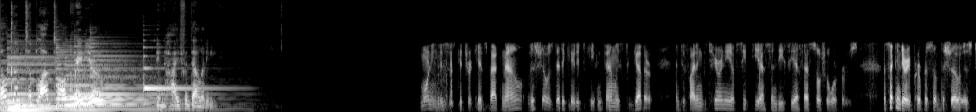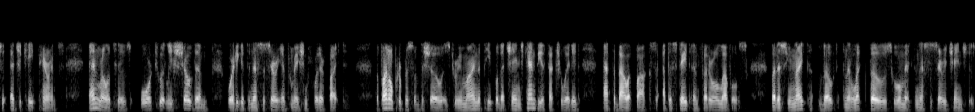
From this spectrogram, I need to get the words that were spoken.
Welcome to Blog Talk Radio in high fidelity. Morning, this is Get Your Kids Back Now. This show is dedicated to keeping families together and to fighting the tyranny of CPS and DCFS social workers. A secondary purpose of the show is to educate parents and relatives, or to at least show them where to get the necessary information for their fight. The final purpose of the show is to remind the people that change can be effectuated at the ballot box at the state and federal levels. Let us unite, vote, and elect those who will make the necessary changes.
